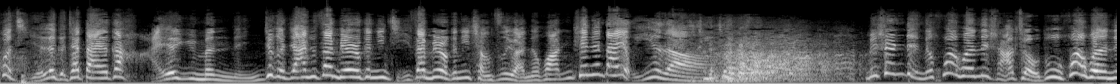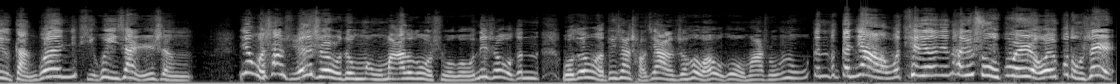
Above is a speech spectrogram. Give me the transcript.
过节了搁家待着干啥呀？郁闷的，你就搁家就再没人跟你挤，再没人跟你抢资源的话，你天天待有意思啊？没事你得那换换那啥角度，换换那个感官，你体会一下人生。像我上学的时候，我都我妈都跟我说过，我那时候我跟我跟我对象吵架了之后，完我跟我妈说，我我跟他干架了，我天天他就说我不温柔，我又不懂事儿，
